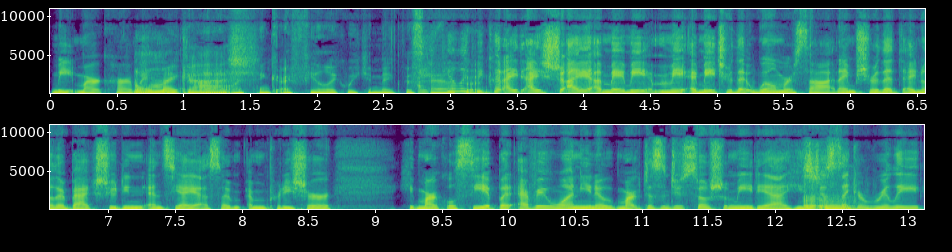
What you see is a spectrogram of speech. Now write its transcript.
meet Mark Harmon. Oh my Oh, I think I feel like we can make this I happen. I feel like we could. I I, sh- I, I made I made sure that Wilmer saw it, and I'm sure that I know they're back shooting NCIS. So I'm, I'm pretty sure he, Mark will see it. But everyone, you know, Mark doesn't do social media. He's just like a really,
